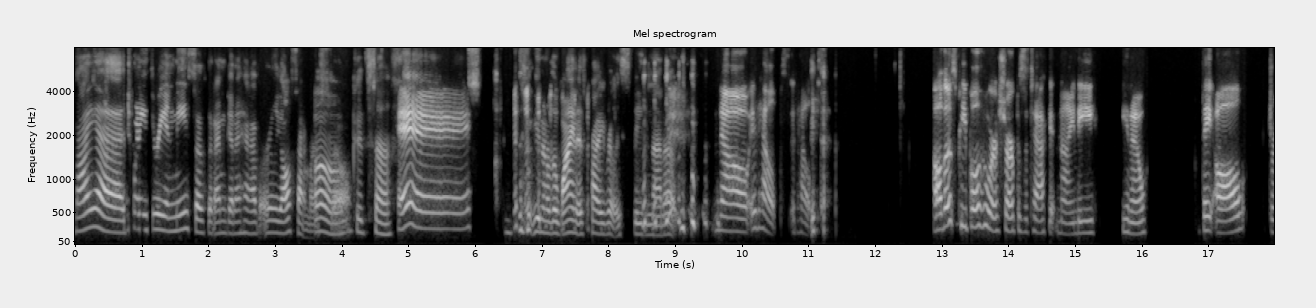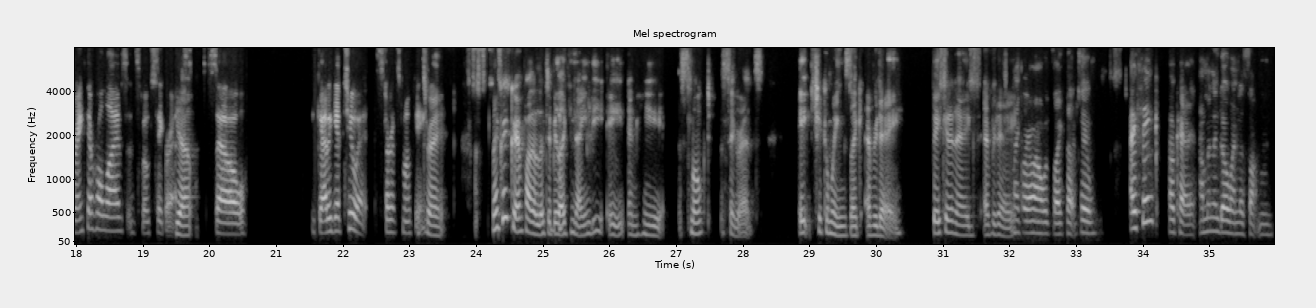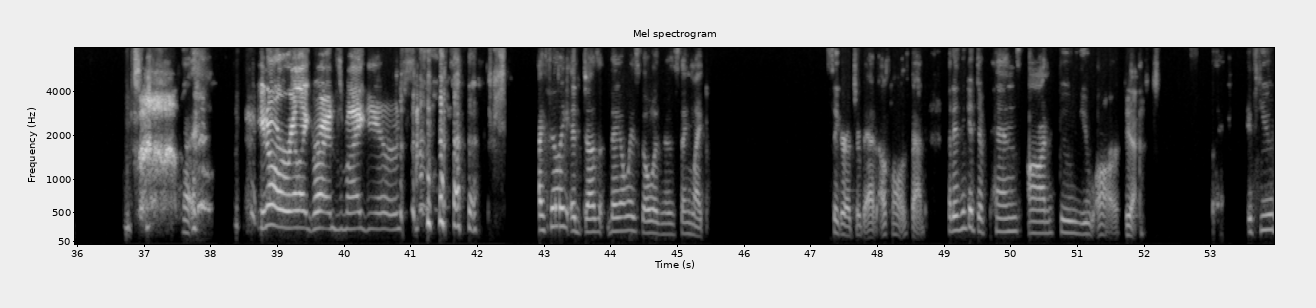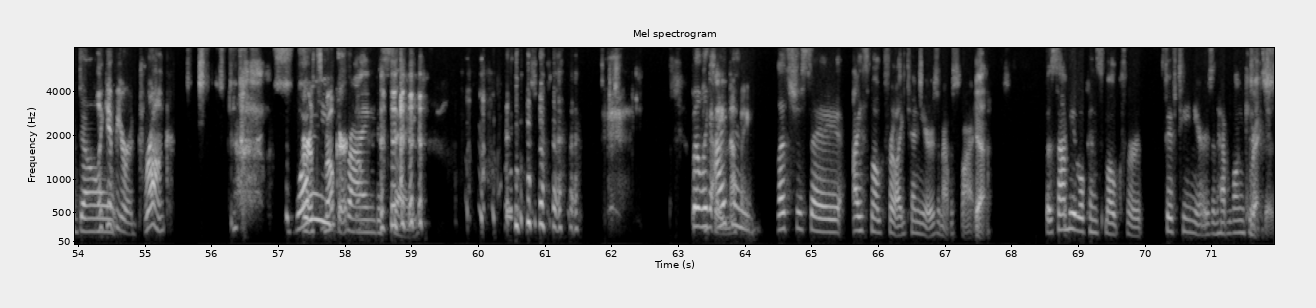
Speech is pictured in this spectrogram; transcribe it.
My uh 23 and me says that I'm gonna have early Alzheimer's. oh, good stuff. Hey. So you know the wine is probably really speeding that up. No, it helps. It helps. All those people who are sharp as a tack at 90, you know, they all drank their whole lives and smoked cigarettes. Yeah. So you got to get to it. Start smoking. That's right. My great grandfather lived to be like 98 and he smoked cigarettes, ate chicken wings like every day, bacon and eggs every day. My grandma was like that too. I think okay, I'm gonna go into something. But You know what really grinds my gears? I feel like it doesn't they always go with this thing like cigarettes are bad, alcohol is bad. But I think it depends on who you are. Yeah. If you don't like if you're a drunk, what or a are you smoker. trying to say? but like say I can nothing. Let's just say I smoked for like 10 years and I was fine. Yeah. But some people can smoke for 15 years and have lung Right. cancer.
